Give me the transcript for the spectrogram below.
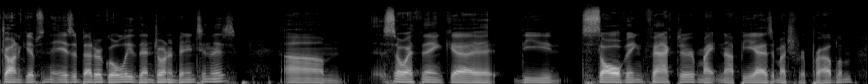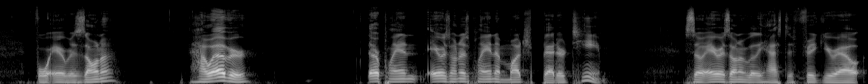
John Gibson is a better goalie than Jordan Binnington is. Um, so I think uh, the solving factor might not be as much of a problem for Arizona. However, they're playing Arizona's playing a much better team. So Arizona really has to figure out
